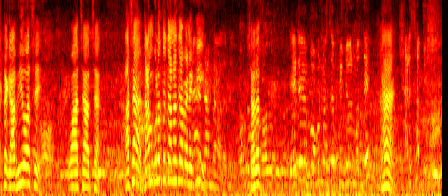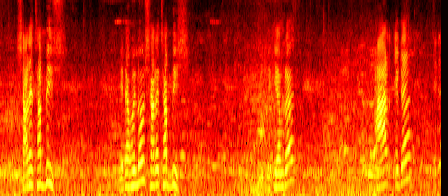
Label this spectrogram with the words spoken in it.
একটা গাভীও আছে? ও আচ্ছা আচ্ছা। আচ্ছা দামগুলো তো জানা যাবে নাকি? সাদা এটা বাচ্চা মধ্যে হ্যাঁ। সাড়ে ছাব্বিশ। সাড়ে ছাব্বিশ। এটা হইল সাড়ে ছাব্বিশ। দেখি আমরা। আর এটা? এটা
